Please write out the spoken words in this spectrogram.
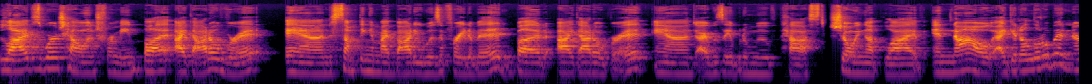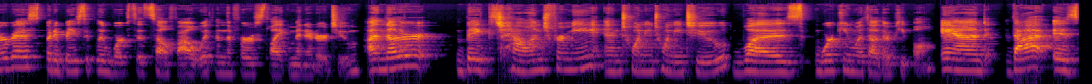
lives were a challenge for me, but I got over it and something in my body was afraid of it, but I got over it and I was able to move past showing up live. And now I get a little bit nervous, but it basically works itself out within the first like minute or two. Another big challenge for me in 2022 was working with other people. And that is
